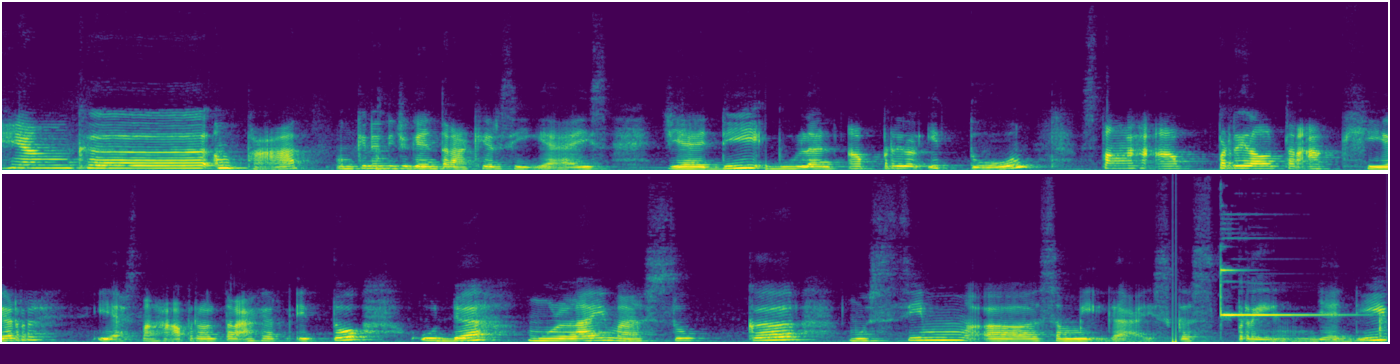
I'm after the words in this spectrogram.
yang keempat, mungkin ini juga yang terakhir sih guys. Jadi bulan April itu, setengah April terakhir, ya setengah April terakhir itu udah mulai masuk ke musim uh, semi guys, ke spring. Jadi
